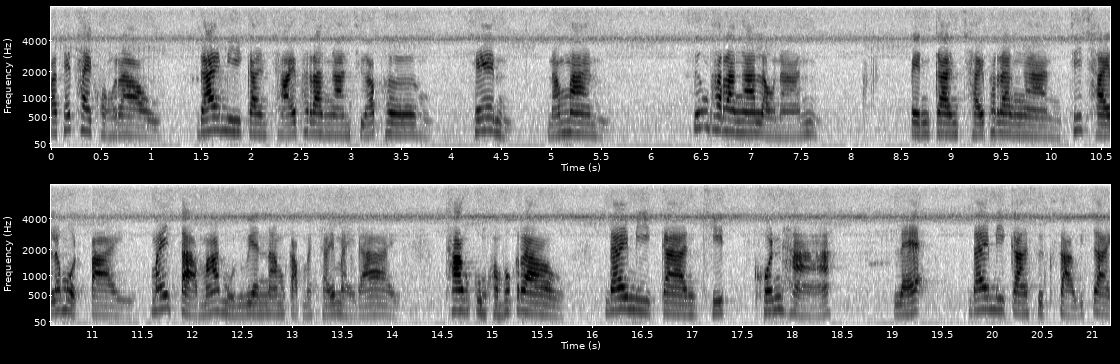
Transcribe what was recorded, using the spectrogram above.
ประเทศไทยของเรา ได้มีการใช้พลังงานเชื้อเพลิง เช่น น้ำมัน ซึ่งพลังงานเหล่านั้น เป็นการใช้พลังงานที่ใช้แล้วหมดไป ไม่สามารถหมุนเวียนนำกลับมาใช้ใหม่ได้ ทางกลุ่มของพวกเราได้มีการคิดค้นหา และได้มีการศึกษาวิจัย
